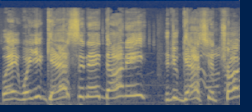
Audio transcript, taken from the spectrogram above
Wait, were you gassing it, Donnie? Did you gas your truck?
